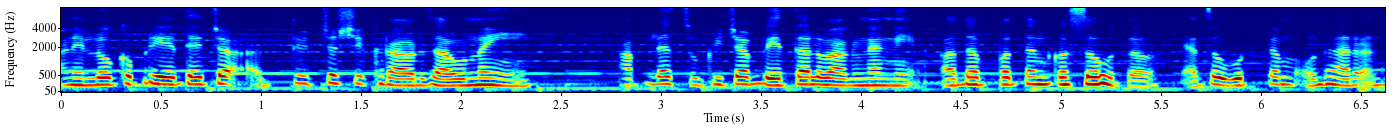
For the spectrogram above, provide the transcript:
आणि लोकप्रियतेच्या अत्युच्च शिखरावर जाऊनही आपल्या चुकीच्या बेताल वागण्याने अधपतन कसं होतं याचं उत्तम उदाहरण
